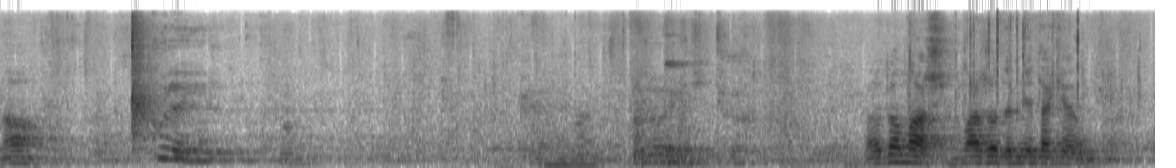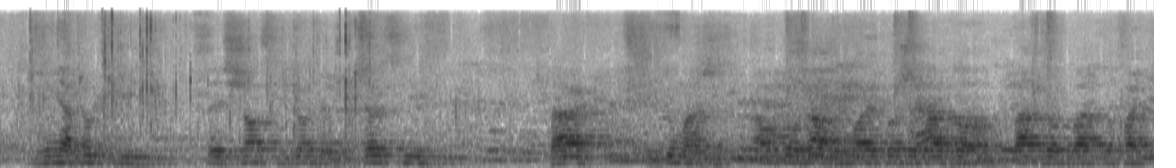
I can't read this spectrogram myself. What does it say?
No. No to masz, masz ode mnie takie miniaturki ze Śląski Książek Brukselski. Tak, i tu masz autografy moje, proszę bardzo, bardzo, bardzo fajnie.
